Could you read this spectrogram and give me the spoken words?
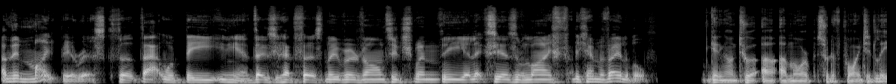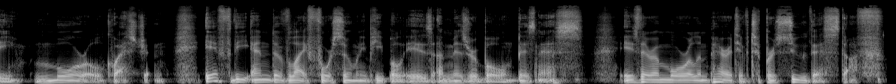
And there might be a risk that that would be, you know, those who had first mover advantage when the elixirs of life became available. Getting on to a, a more sort of pointedly moral question. If the end of life for so many people is a miserable business, is there a moral imperative to pursue this stuff?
